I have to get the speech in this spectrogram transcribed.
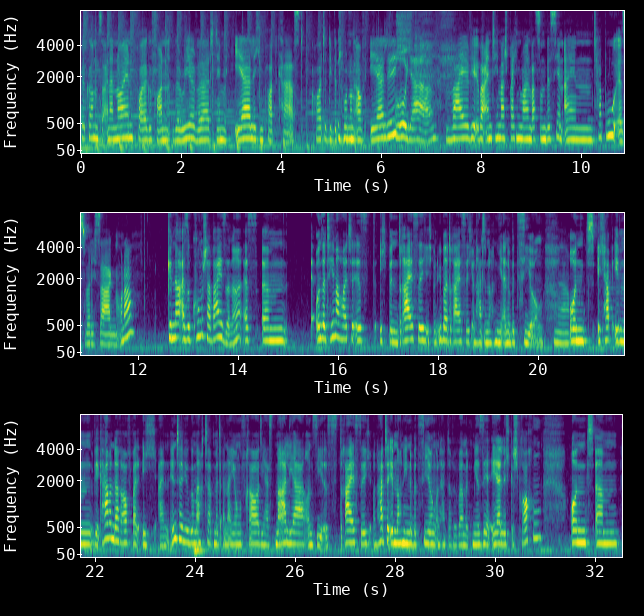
herzlich willkommen zu einer neuen Folge von The Real World, dem ehrlichen Podcast. Heute die Betonung auf ehrlich. Oh ja. Weil wir über ein Thema sprechen wollen, was so ein bisschen ein Tabu ist, würde ich sagen, oder? Genau, also komischerweise, ne? Es, ähm, unser Thema heute ist, ich bin 30, ich bin über 30 und hatte noch nie eine Beziehung. Ja. Und ich habe eben, wir kamen darauf, weil ich ein Interview gemacht habe mit einer jungen Frau, die heißt Malia und sie ist 30 und hatte eben noch nie eine Beziehung und hat darüber mit mir sehr ehrlich gesprochen. Und ähm,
